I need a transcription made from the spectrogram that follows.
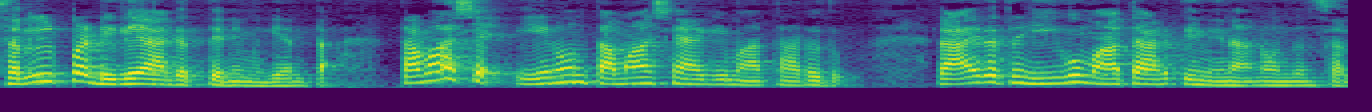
ಸ್ವಲ್ಪ ಡಿಲೇ ಆಗುತ್ತೆ ನಿಮಗೆ ಅಂತ. ತಮಾಷೆ, ಏನೋ ಒಂದು ತಮಾಷೆ ಆಗಿ ಮಾತಾಡೋದು. ರಾಯರ ಹತ್ರ ಹೀಗೂ ಮಾತಾಡ್ತೀನಿ ನಾನು ಒಂದೊಂದು ಸಲ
